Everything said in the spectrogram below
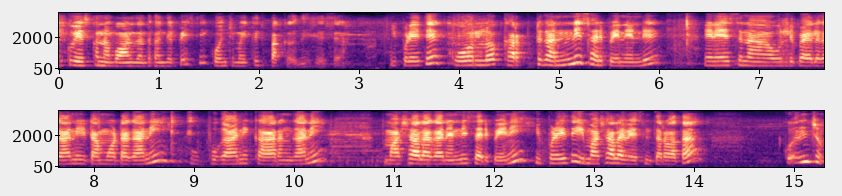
ఎక్కువ వేసుకున్న బాగుంది అందుకని చెప్పేసి కొంచెం అయితే పక్కకు తీసేసా. ఇప్పుడైతే కూరలో కరెక్ట్గా అన్నీ సరిపోయినాయండి. నేను వేసిన ఉల్లిపాయలు కానీ టమోటా కానీ ఉప్పు కానీ కారం కానీ మసాలా కానీ అన్నీ సరిపోయినాయి. ఇప్పుడైతే ఈ మసాలా వేసిన తర్వాత కొంచెం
